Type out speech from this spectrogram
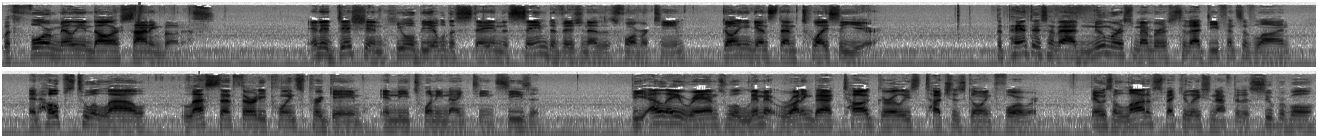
with $4 million signing bonus. In addition, he will be able to stay in the same division as his former team, going against them twice a year. The Panthers have added numerous members to that defensive line and hopes to allow less than 30 points per game in the 2019 season. The LA Rams will limit running back Todd Gurley's touches going forward. There was a lot of speculation after the Super Bowl,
